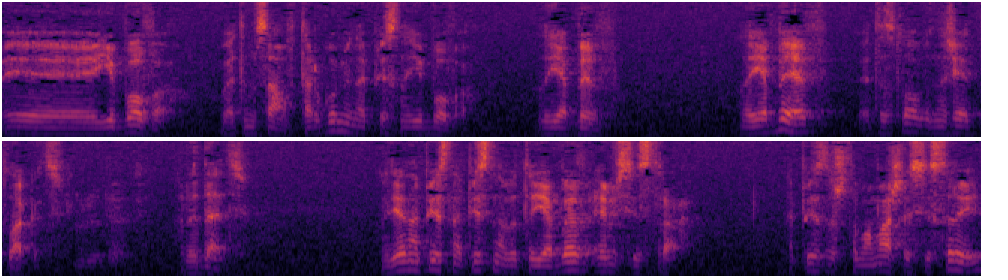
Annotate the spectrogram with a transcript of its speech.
э, Ебова. В этом самом. В Торгуме написано Ебова. Лаябев. Лаябев, это слово означает плакать. Рыдать. Где написано? Написано, это Ябев М сестра. Написано, что мамаша сестры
